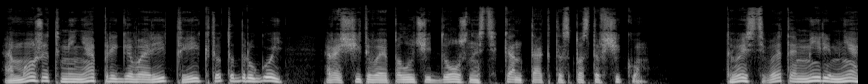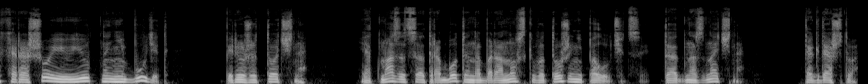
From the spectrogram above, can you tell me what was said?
А может, меня приговорит и кто-то другой, рассчитывая получить должность контакта с поставщиком. То есть в этом мире мне хорошо и уютно не будет, теперь уже точно — и отмазаться от работы на Барановского тоже не получится. Это однозначно. Тогда что?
